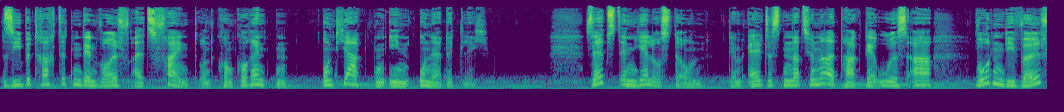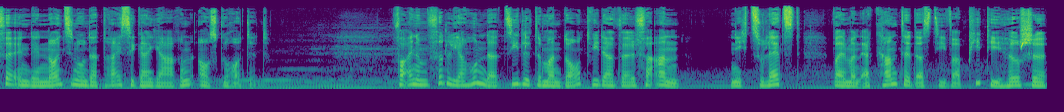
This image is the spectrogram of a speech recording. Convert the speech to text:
Sie betrachteten den Wolf als Feind und Konkurrenten und jagten ihn unerbittlich. Selbst in Yellowstone, dem ältesten Nationalpark der USA, wurden die Wölfe in den 1930er Jahren ausgerottet. Vor einem Vierteljahrhundert siedelte man dort wieder Wölfe an. Nicht zuletzt, weil man erkannte, dass die Wapiti-Hirsche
